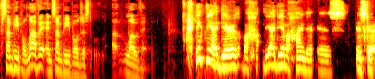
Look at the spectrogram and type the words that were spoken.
some people love it, and some people just uh, loathe it. I think the idea the idea behind it is is good.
